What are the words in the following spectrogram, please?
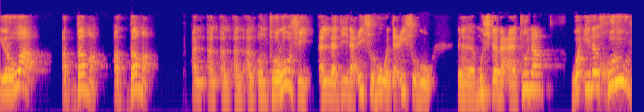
إرواء الضمى الضمى الأنطولوجي الذي نعيشه وتعيشه آه، مجتمعاتنا وإلى الخروج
